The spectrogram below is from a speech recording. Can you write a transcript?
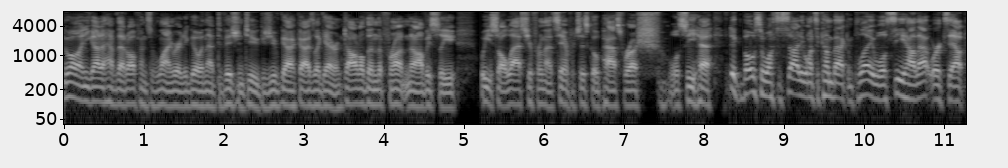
Well, and you got to have that offensive line ready to go in that division too, because you've got guys like Aaron Donald in the front, and obviously what you saw last year from that San Francisco pass rush. We'll see how if Nick Bosa wants to decide he wants to come back and play. We'll see how that works out.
